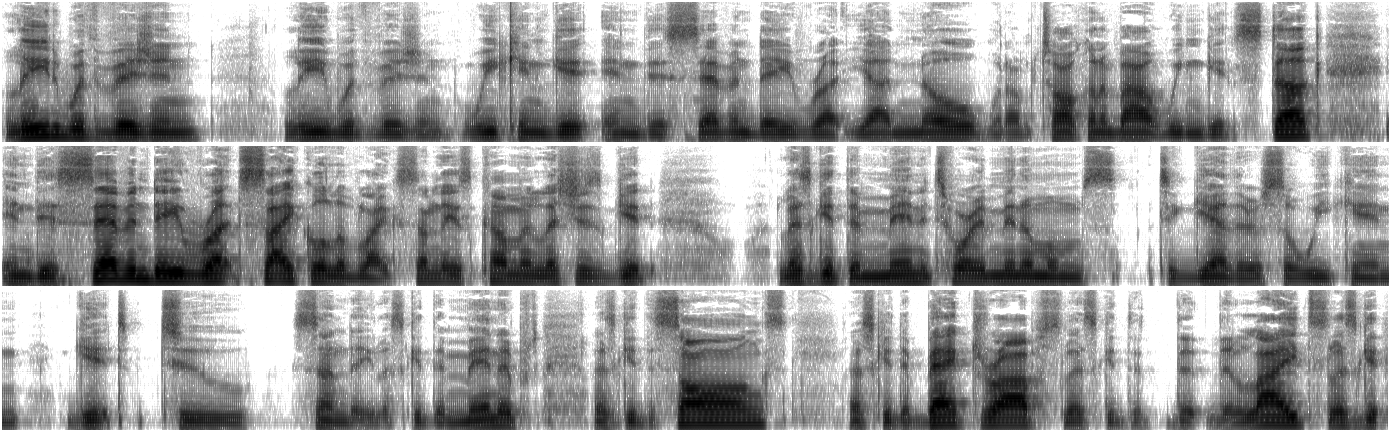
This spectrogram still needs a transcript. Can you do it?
Lead with vision lead with vision. We can get in this seven day rut. Y'all know what I'm talking about. We can get stuck in this seven day rut cycle of like Sunday's coming. Let's just get let's get the mandatory minimums together so we can get to Sunday. Let's get the minutes. Let's get the songs. Let's get the backdrops. Let's get the, the, the lights. Let's get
